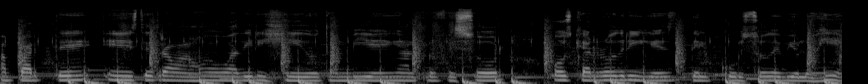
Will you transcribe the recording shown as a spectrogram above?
Aparte, este trabajo va dirigido también al profesor Oscar Rodríguez del curso de biología.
